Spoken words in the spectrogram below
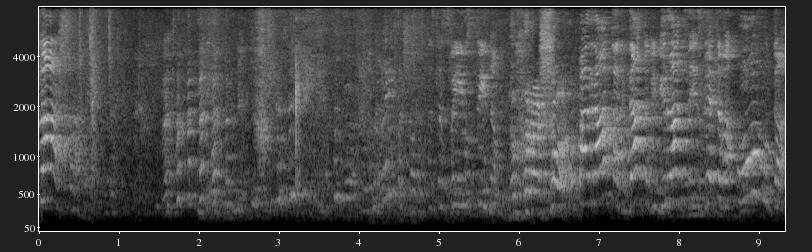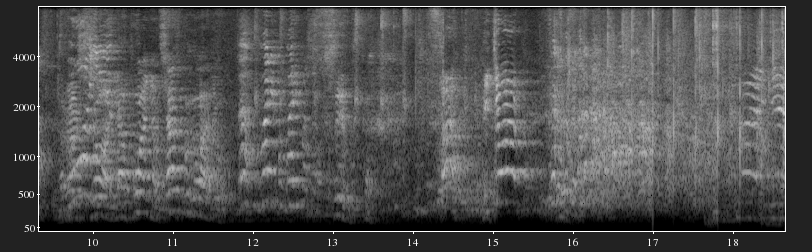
Саша! Поговори, пожалуйста, со своим сыном. Ну хорошо, Пора когда-то выбираться из этого омута. Хорошо, Двое. я понял, сейчас поговорю. Да, поговори, поговори, пожалуйста. Сынка. А, Витек! Зайди!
